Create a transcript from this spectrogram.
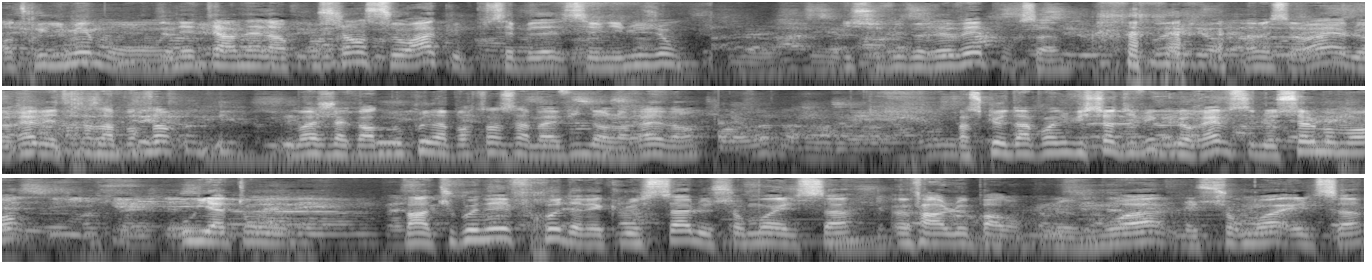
entre guillemets, mon éternel inconscient saura que c'est c'est une illusion. Il suffit de rêver pour ça. non mais c'est vrai, le rêve est très important. Moi, j'accorde beaucoup d'importance à ma vie dans le rêve. hein. Parce que d'un point de vue scientifique, le rêve, c'est le seul moment où il y a ton. Enfin, tu connais Freud avec le ça, le surmoi et le ça. Enfin, le pardon, le moi, le surmoi et le ça.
